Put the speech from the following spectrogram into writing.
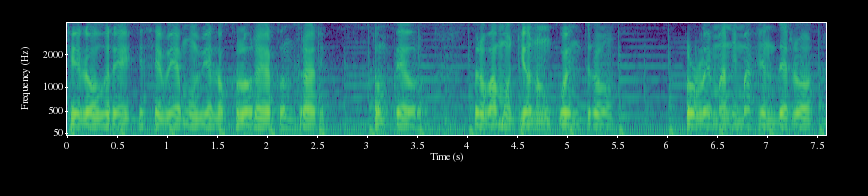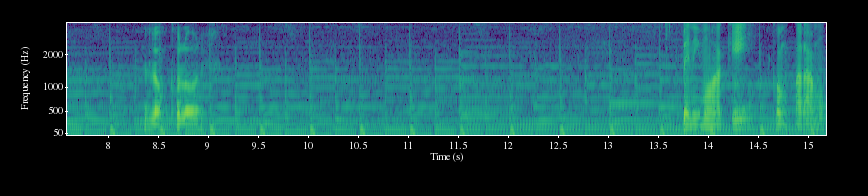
que logre que se vea muy bien los colores, al contrario, lo empeoro. Pero vamos, yo no encuentro problema ni margen de error en los colores. Venimos aquí, comparamos.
